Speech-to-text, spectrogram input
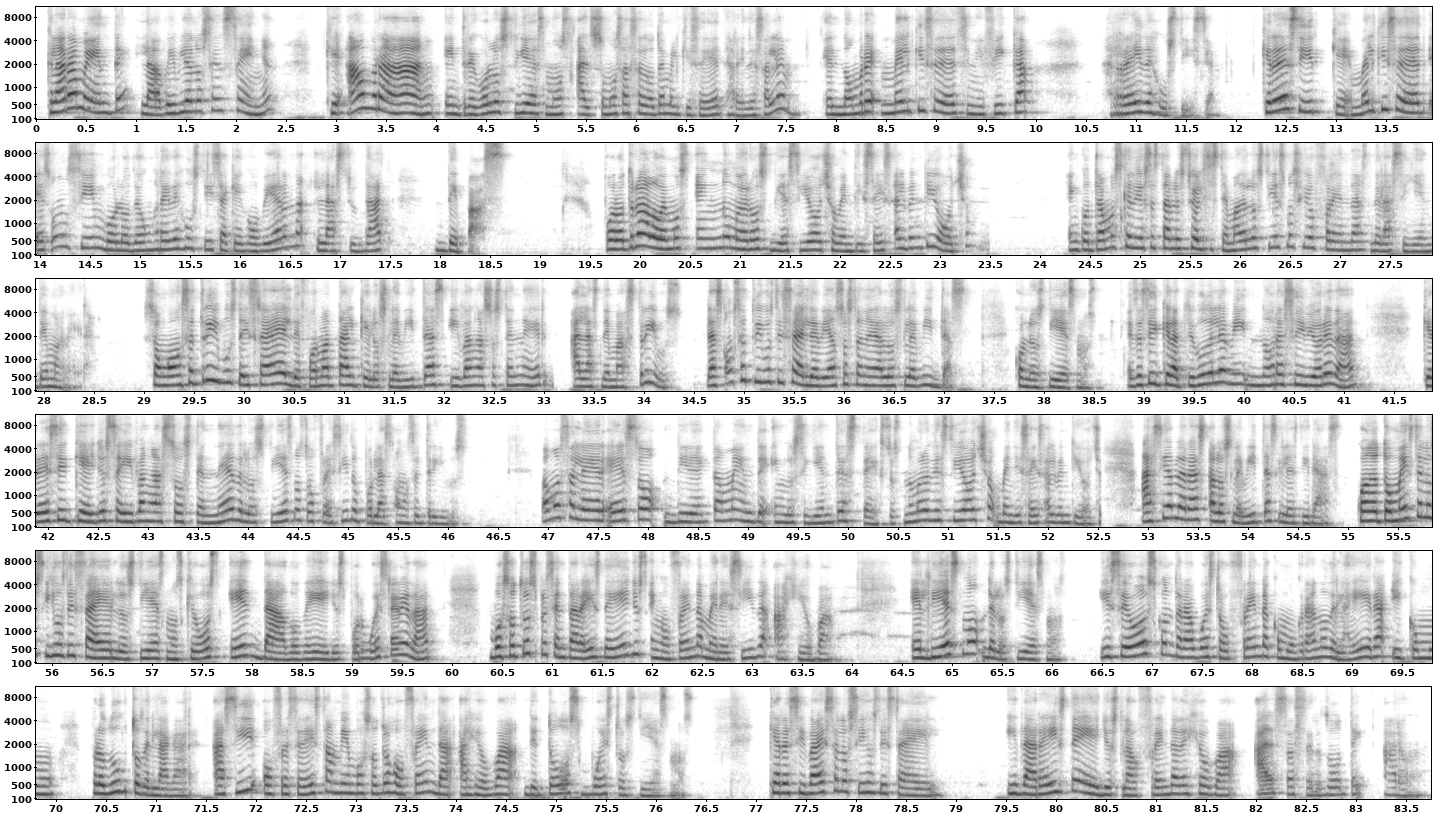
Claramente, la Biblia nos enseña que Abraham entregó los diezmos al sumo sacerdote Melquisedec, rey de Salem. El nombre Melquisedec significa rey de justicia. Quiere decir que Melquisedec es un símbolo de un rey de justicia que gobierna la ciudad de paz. Por otro lado, vemos en números 18, 26 al 28, encontramos que Dios estableció el sistema de los diezmos y ofrendas de la siguiente manera. Son once tribus de Israel, de forma tal que los levitas iban a sostener a las demás tribus. Las once tribus de Israel debían sostener a los levitas con los diezmos. Es decir, que la tribu de Leví no recibió heredad. Quiere decir que ellos se iban a sostener los diezmos ofrecidos por las once tribus. Vamos a leer eso directamente en los siguientes textos. Número 18, 26 al 28. Así hablarás a los levitas y les dirás, cuando toméis de los hijos de Israel los diezmos que os he dado de ellos por vuestra heredad, vosotros presentaréis de ellos en ofrenda merecida a Jehová. El diezmo de los diezmos. Y se os contará vuestra ofrenda como grano de la era y como producto del lagar. Así ofreceréis también vosotros ofrenda a Jehová de todos vuestros diezmos que recibáis a los hijos de Israel y daréis de ellos la ofrenda de Jehová al sacerdote Aarón.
